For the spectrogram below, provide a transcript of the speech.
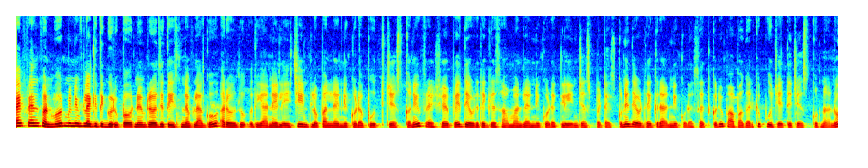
Hi friends one more mini vlog. ఇది గురు పౌర్ణమి రోజు తీసిన వ్లాగు. ఆ రోజు ఉదయాన్నే లేచి ఇంట్లో పనులన్నీ కూడా పూర్తి చేసుకొని ఫ్రెష్ అయిపోయి దేవుడి దగ్గర సామాన్లు అన్నీ కూడా క్లీన్ చేసి పెట్టేసుకుని దేవుడి దగ్గర అన్నీ కూడా సర్దుకుని బాబాగారికి పూజ అయితే చేసుకున్నాను.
